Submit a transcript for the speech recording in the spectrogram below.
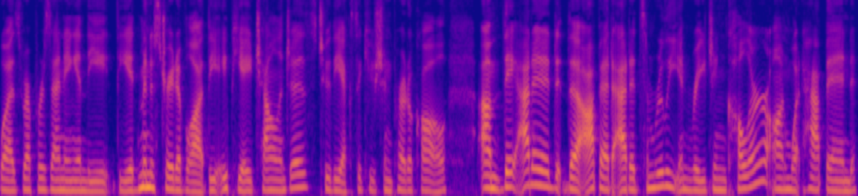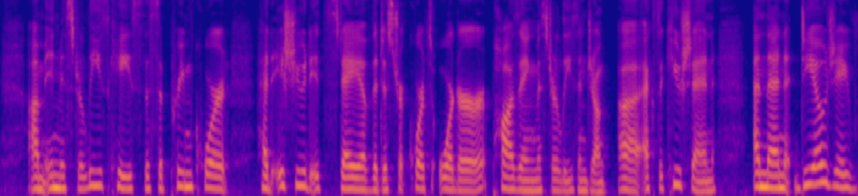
was representing in the the administrative law, the APA challenges to the execution protocol. Um, they added the op-ed added some really enraging color on what happened um, in Mr. Lee's case. The Supreme Court had issued its stay of the district court's order pausing Mr. Lee's injun- uh, execution, and then DOJ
